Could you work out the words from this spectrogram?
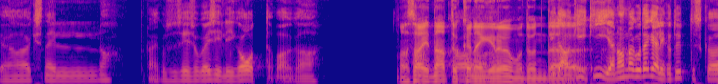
ja eks neil noh, praeguse seisuga esiliiga ootab, aga no said natukenegi rõõmu tunda. midagigi ja noh, nagu tegelikult ütles ka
